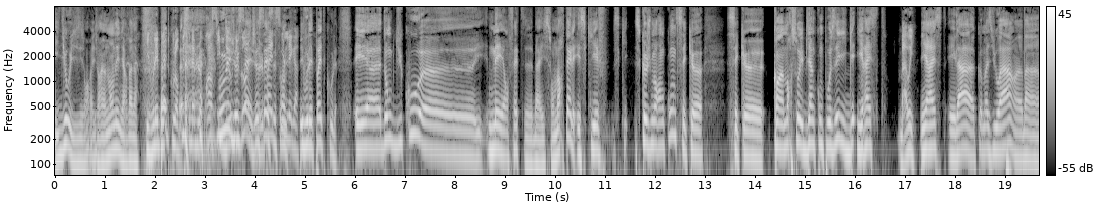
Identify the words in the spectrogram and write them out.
idiot, ils ont ils ont rien demandé Nirvana. Ils voulaient pas être cool. En plus c'est même le principe Oui, de, je du sais, grunge. je Ils sais, pas être son- cool les gars. Ils voulaient pas être cool. Et euh, donc du coup, euh, mais en fait, euh, bah ils sont mortels. Et ce qui est, ce qui, ce que je me rends compte, c'est que, c'est que quand un morceau est bien composé, il, il reste. Bah oui. Il reste. Et là, euh, comme As You Are, euh, ben,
